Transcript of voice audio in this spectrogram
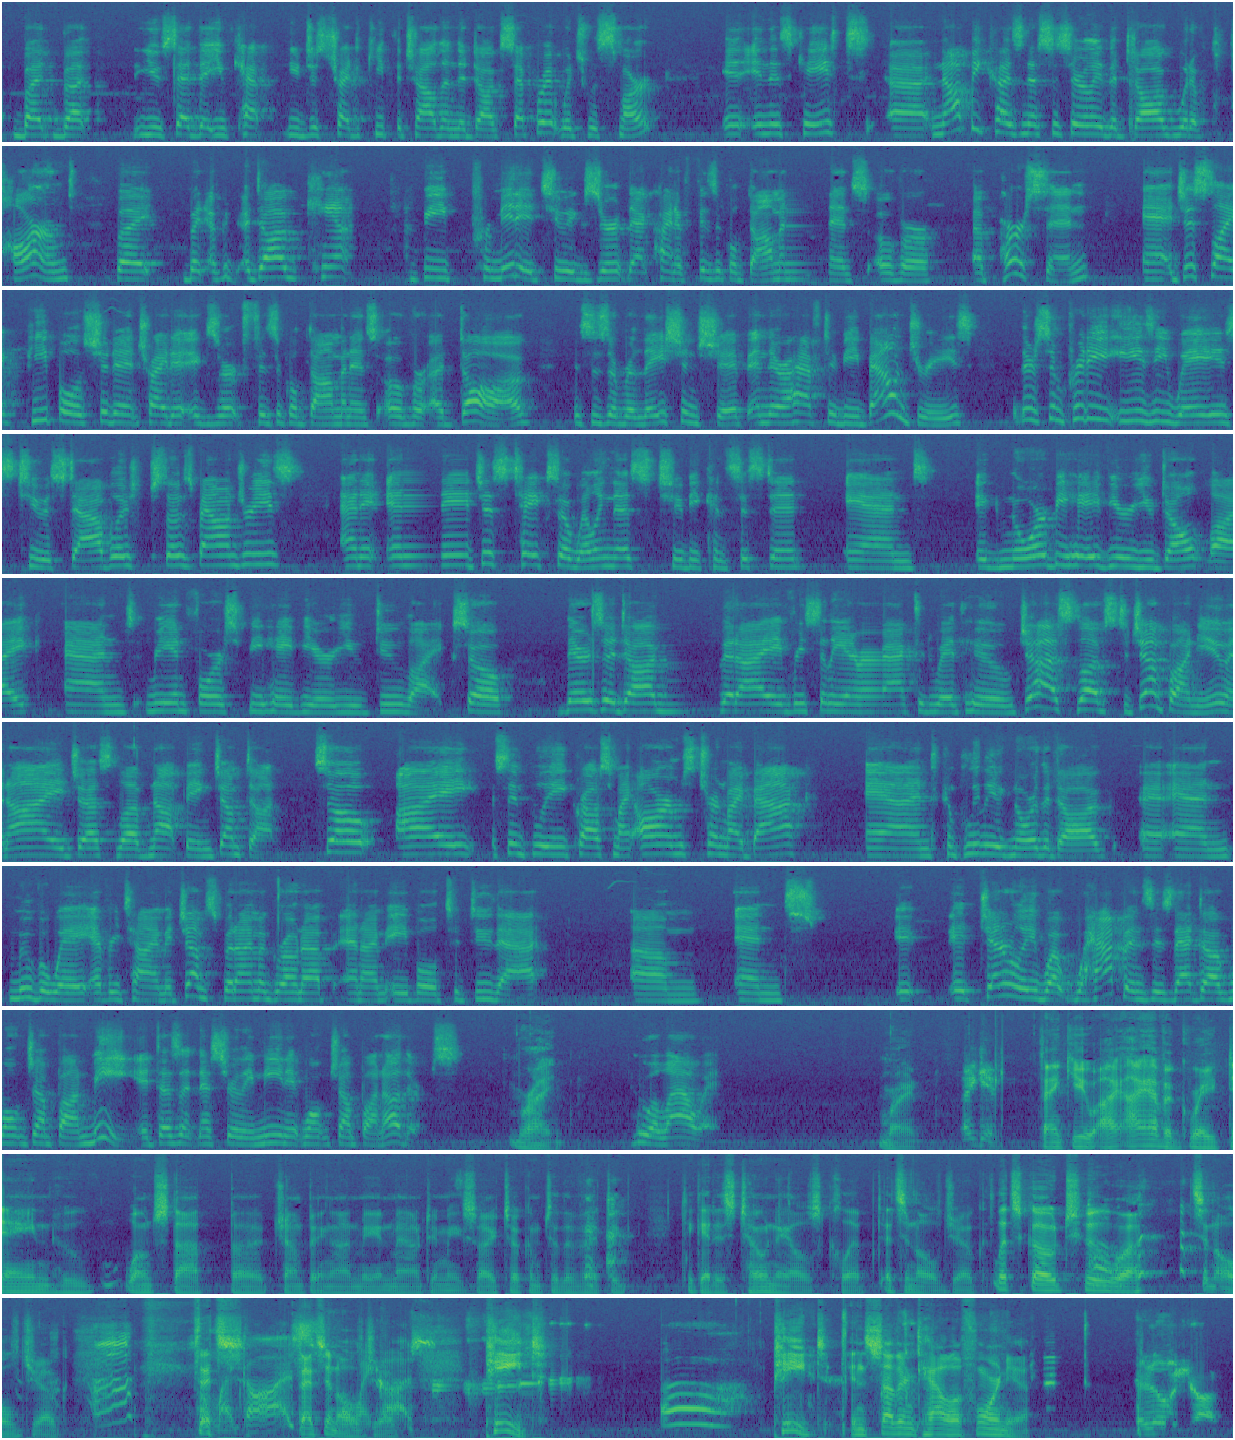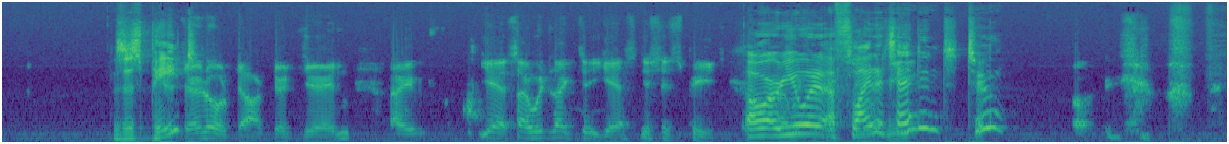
but but you said that you kept you just tried to keep the child and the dog separate which was smart in, in this case uh, not because necessarily the dog would have harmed but but a, a dog can't be permitted to exert that kind of physical dominance over a person. And just like people shouldn't try to exert physical dominance over a dog this is a relationship and there have to be boundaries. But there's some pretty easy ways to establish those boundaries. And it, and it just takes a willingness to be consistent and ignore behavior you don't like and reinforce behavior you do like so there's a dog that I recently interacted with who just loves to jump on you, and I just love not being jumped on. So I simply cross my arms, turn my back, and completely ignore the dog and move away every time it jumps. But I'm a grown up and I'm able to do that. Um, and it, it generally what happens is that dog won't jump on me. It doesn't necessarily mean it won't jump on others Right. who allow it. Right. Thank you. Thank you. I, I have a Great Dane who won't stop uh, jumping on me and mounting me, so I took him to the vet to, to get his toenails clipped. It's an old joke. Let's go to. Uh, it's an old joke. That's, Oh my gosh. That's an Oh old my joke. gosh. Pete. Oh. Pete in Southern California. Hello, Doc. This is this Pete? Hello, Doctor Jen. I yes, I would like to. Yes, this is Pete. Oh, are I you a, like a to flight meet- attendant too?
